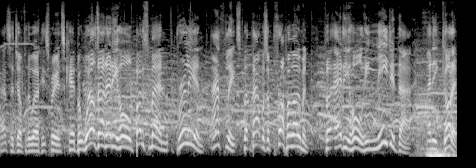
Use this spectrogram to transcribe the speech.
That's a job for the work experience kid. But well done, Eddie Hall. Both men, brilliant athletes. But that was a proper moment for Eddie Hall. He needed that, and he got it.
